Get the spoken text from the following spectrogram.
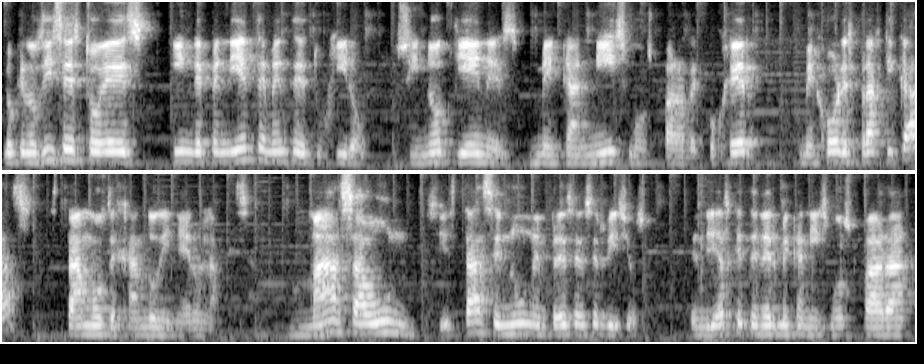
Lo que nos dice esto es, independientemente de tu giro, si no tienes mecanismos para recoger mejores prácticas, estamos dejando dinero en la mesa. Más aún, si estás en una empresa de servicios, tendrías que tener mecanismos para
